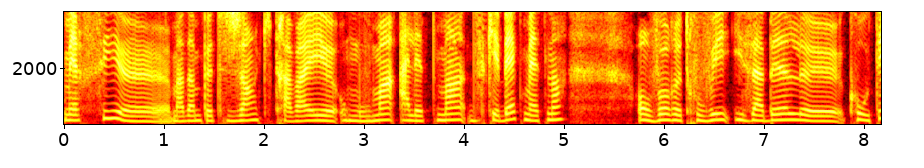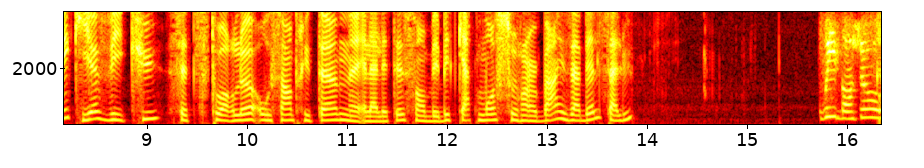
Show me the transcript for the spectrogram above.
Merci, euh, Madame Petitjean, qui travaille euh, au mouvement Allaitement du Québec. Maintenant, on va retrouver Isabelle euh, Côté, qui a vécu cette histoire-là au Centre Eaton. Elle allaitait son bébé de quatre mois sur un banc. Isabelle, salut. Oui, bonjour.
